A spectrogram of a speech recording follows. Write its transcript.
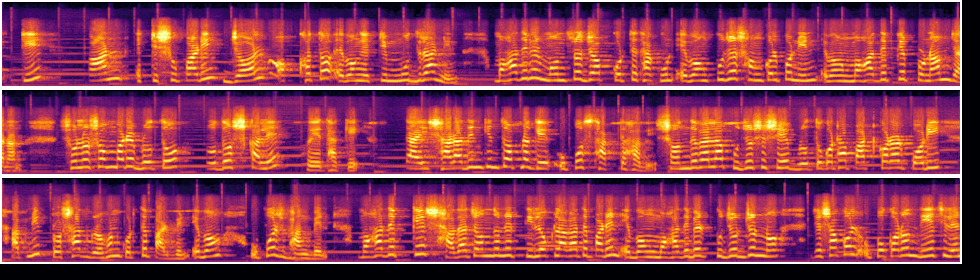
একটি পান একটি সুপারি, জল, অক্ষত এবং একটি মুদ্রা নিন। মহাদেবের মন্ত্র জপ করতে থাকুন এবং পুজো সংকল্প নিন এবং মহাদেবকে প্রণাম জানান। ষোলো সোমবারে ব্রত প্রদোষকালে হয়ে থাকে। তাই সারাদিন কিন্তু আপনাকে উপোস থাকতে হবে। সন্ধেবেলা পুজো শেষে ব্রতকথা পাঠ করার পরই আপনি প্রসাদ গ্রহণ করতে পারবেন এবং উপোস ভাঙবেন। মহাদেবকে সাদা চন্দনের তিলক লাগাতে পারেন এবং মহাদেবের পুজোর জন্য যে সকল উপকরণ দিয়েছিলেন,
